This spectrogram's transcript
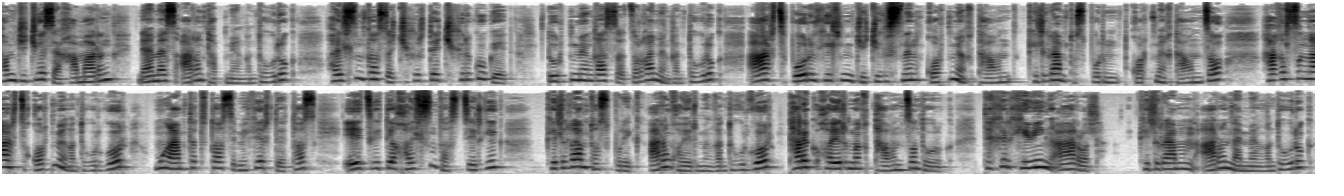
том жижигээс хамааран 8-аас 15 мянган төгрөг, холсон тос чихэртэй чихэргүүгээд 4 мянгаас 6 мянган төгрөг, аарц бөөрөн хилэн жижиглсэн нь 3500 кг тус бүрэн 3500, хагалсан аарц 3000 төгрөгөөр мөн амтад тос мэхэртэй тос, ээзгэдээ холсон тос зэргийг килограмм тус бүрийг 12 мянган төгрөгөөр, тараг 2500 төгрөг. Тахир хэвийн аар бол килограмм нь 18 мянган төгрөг,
